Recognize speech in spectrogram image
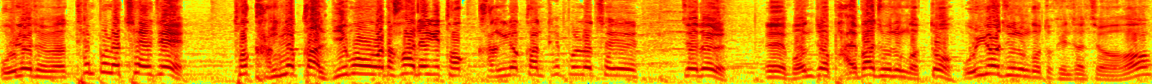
올려주면서 템플러 체제 더 강력한 리버보다 화력이 더 강력한 템플러 체제를 예, 먼저 밟아주는 것도 올려주는 것도 괜찮죠?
